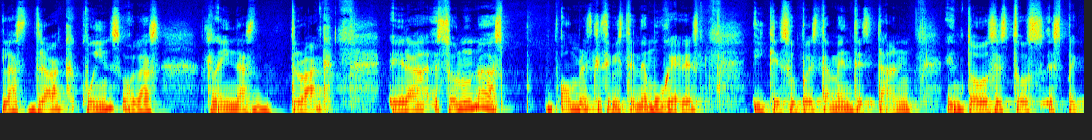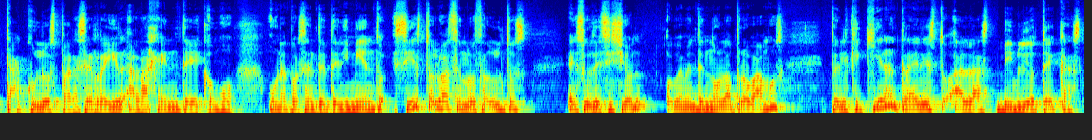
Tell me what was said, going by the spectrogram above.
las drag queens o las reinas drag, era, son unas hombres que se visten de mujeres y que supuestamente están en todos estos espectáculos para hacer reír a la gente como una cosa de entretenimiento. Si esto lo hacen los adultos, es su decisión, obviamente no lo aprobamos, pero el que quieran traer esto a las bibliotecas,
